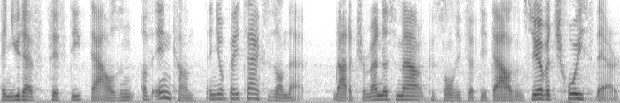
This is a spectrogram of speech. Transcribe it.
and you'd have 50000 of income and you'll pay taxes on that. Not a tremendous amount because it's only 50000 so you have a choice there.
